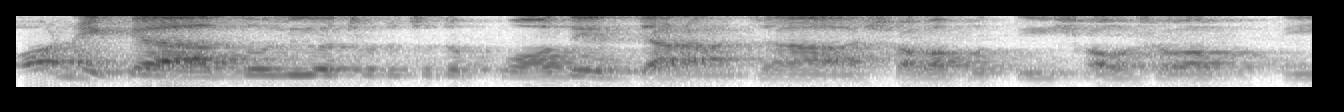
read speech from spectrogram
অনেক দলীয় ছোট ছোট পদের যারা, যা সভাপতি, সহসভাপতি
